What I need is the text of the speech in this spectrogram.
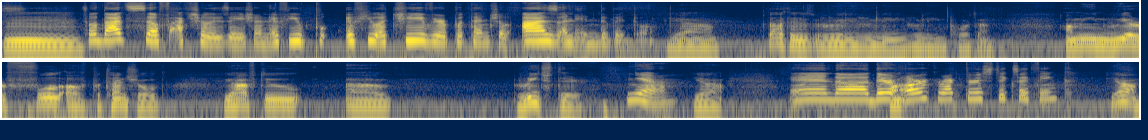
Mm, So that's self-actualization. If you if you achieve your potential as an individual. yeah, that is really, really, really important. I mean, we are full of potential. We have to uh, reach there. Yeah. Yeah. And uh, there Um, are characteristics, I think. Yeah.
